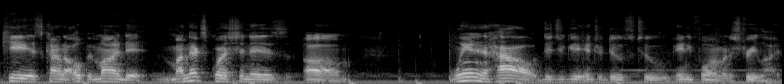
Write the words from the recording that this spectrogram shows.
kids kind of open minded. My next question is, um, when and how did you get introduced to any form of the street life?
